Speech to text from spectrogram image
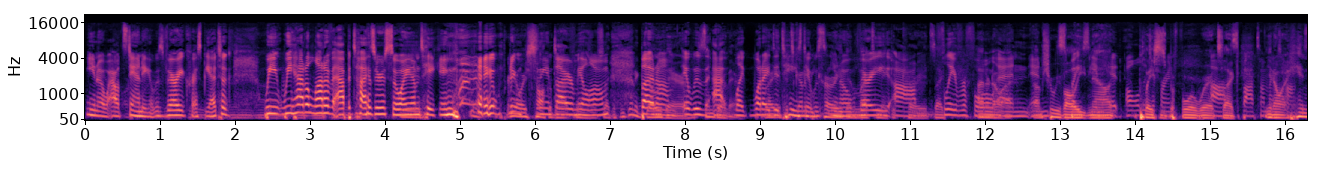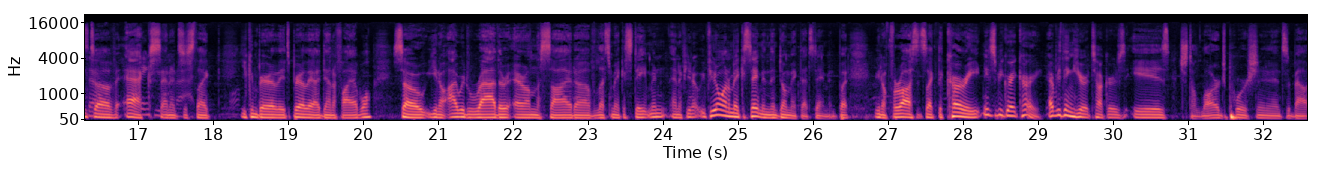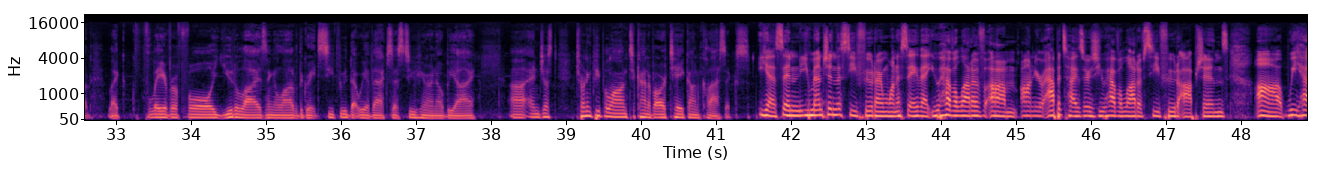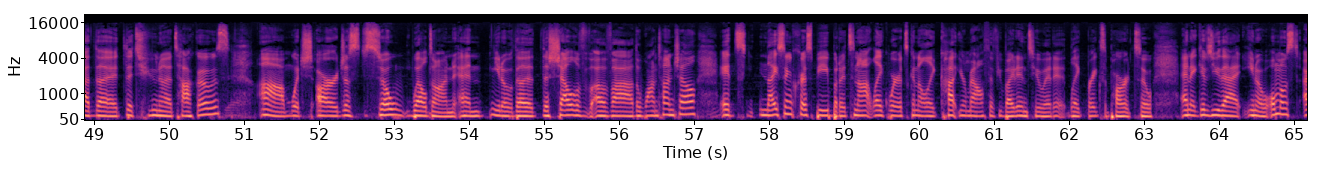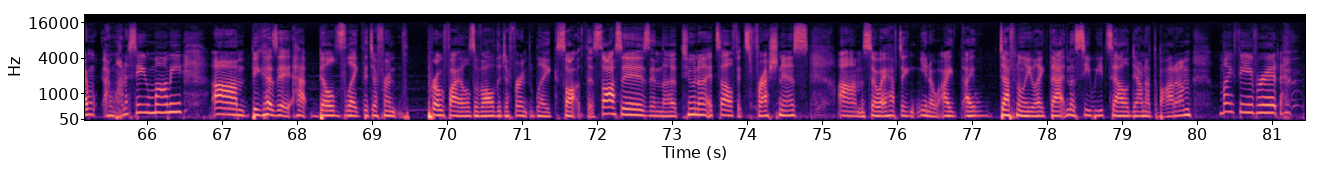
you know outstanding. It was very crispy. I took we we had a lot of appetizers, so I am taking pretty much the entire meal home. Like but um, there, it was at, like what right? I did taste. It was curry, you know very um, like, flavorful and, and I'm sure we've all eaten out places before where it's uh, like you know a hint so of X, and it's just like you can barely it's barely identifiable. So you know, I would rather err on the side of let's make a statement. And if you know if you don't want to make a statement, then don't make that statement. But you know, for us, it's like the curry it needs to be great curry. Everything here at Tucker's is just a large portion, and it's about like flavorful, utilizing a lot of the great seafood that we have access to here on LBI. Uh, and just turning people on to kind of our take on classics. Yes, and you mentioned the seafood. I want to say that you have a lot of um, on your appetizers. You have a lot of seafood options. Uh, we had the the tuna tacos, um, which are just so well done, and you know the the shell of, of uh, the wonton shell. It's nice and crispy, but it's not like where it's gonna like cut your mouth if you bite into it. It like breaks apart. So, and it gives you that you know almost I, I want to say umami um, because it ha- builds like the different profiles of all the different like sau- the sauces and the tuna itself its freshness um, so i have to you know i i definitely like that and the seaweed salad down at the bottom my favorite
